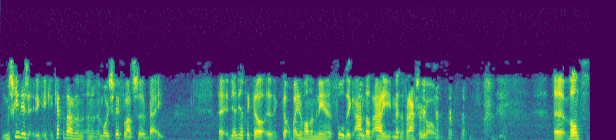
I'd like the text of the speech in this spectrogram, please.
Misschien is, ik, ik, ik heb er daar een, een, een mooie schriftplaats uh, bij. ja, die had ik al, ik, op een of andere manier voelde ik aan dat Ari met een vraag zou komen. want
